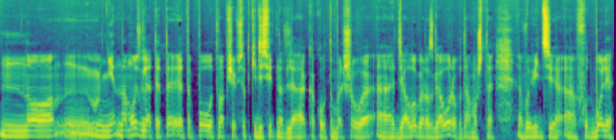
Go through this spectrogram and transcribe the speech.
но мне, на мой взгляд, это, это повод вообще все-таки действительно для какого-то большого диалога, разговора, потому что вы видите в футболе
